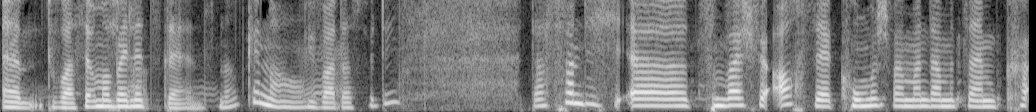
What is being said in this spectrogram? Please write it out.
Ähm, du warst ja auch mal bei Let's Dance, ne? Genau. Wie war das für dich? Das fand ich äh, zum Beispiel auch sehr komisch, weil man da mit seinem, Kör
